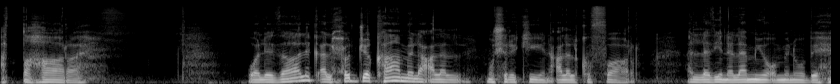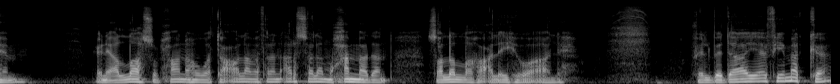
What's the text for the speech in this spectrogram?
بالطهارة. ولذلك الحجة كاملة على المشركين على الكفار الذين لم يؤمنوا بهم. يعني الله سبحانه وتعالى مثلا أرسل محمدا صلى الله عليه وآله في البداية في مكة.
